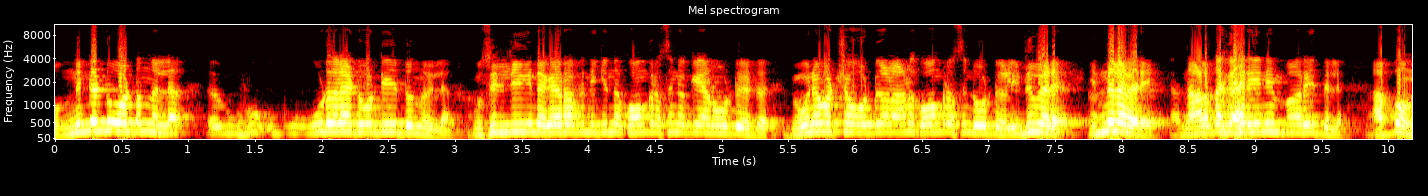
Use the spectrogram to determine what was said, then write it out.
ഒന്നും രണ്ട് വോട്ടൊന്നുമല്ല. കൂടുതലായിട്ട് വോട്ട് ചെയ്തിട്ടൊന്നുമില്ല. മുസ്ലിം ലീഗിന്റെ കെയർ ഓഫ് നിൽക്കുന്ന കോൺഗ്രസിനൊക്കെയാണ് വോട്ട് കിട്ടുന്നത് ന്യൂനപക്ഷ വോട്ടുകളാണ് കോൺഗ്രസിന്റെ വോട്ടുകൾ ഇതുവരെ ഇന്നലെ വരെ. നാളത്തെ കാര്യനെയും അറിയത്തില്ല. അപ്പം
